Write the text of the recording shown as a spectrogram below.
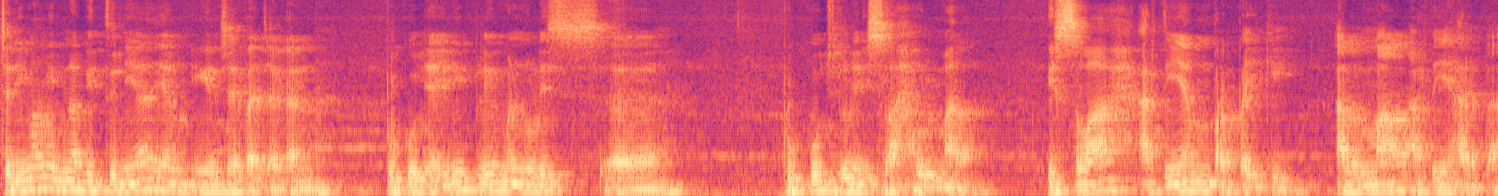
jadi Imam Ibn Abi Dunia yang ingin saya bacakan bukunya ini beliau menulis uh, buku judulnya Islahul Mal. Islah artinya memperbaiki, al-mal artinya harta.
